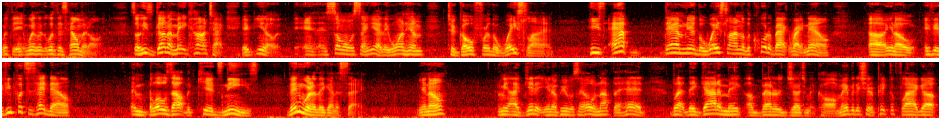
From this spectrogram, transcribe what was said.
with, the, with with his helmet on. So he's gonna make contact. If you know, and, and, someone was saying, yeah, they want him to go for the waistline. He's at damn near the waistline of the quarterback right now. Uh, you know, if if he puts his head down and blows out the kid's knees, then what are they gonna say? You know, I mean, I get it. You know, people say, oh, not the head but they got to make a better judgment call. Maybe they should have picked the flag up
